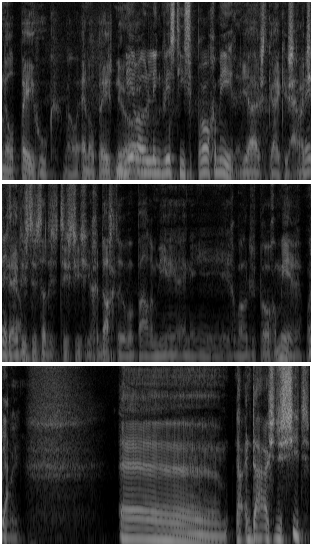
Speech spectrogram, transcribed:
NLP-hoek. Nou, NLP is neuro... Neurolinguistisch programmeren. Juist, kijk eens, Ja, hartstikke. Dus, dus dat is, het is, je gedachten op een bepaalde manier en je, je gewoontes programmeren. waardoor je- nou, en daar als je dus ziet,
